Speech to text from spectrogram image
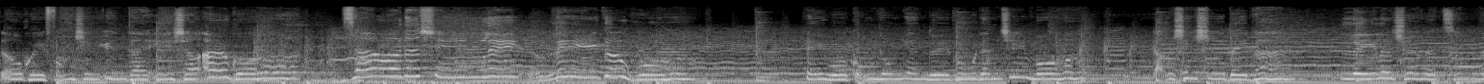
都会风轻云淡一笑而过。在我的心里有另一个我，陪我共同面对孤单寂寞。当现实背叛，累了倦了痛了，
